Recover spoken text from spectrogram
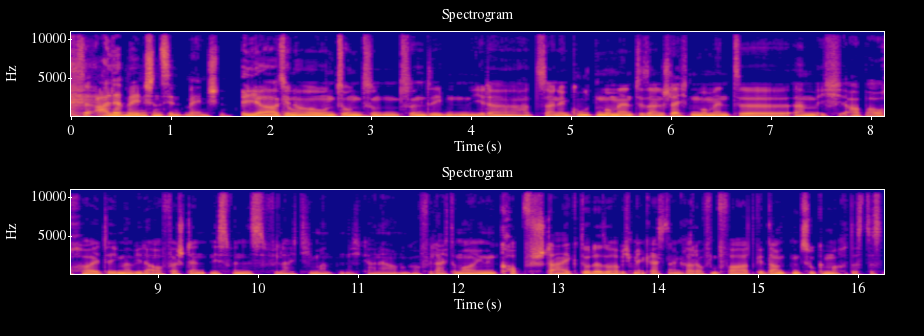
Also alle Menschen sind Menschen. Ja, so. genau. Und, und, und, und, eben jeder hat seine guten Momente, seine schlechten Momente. Ähm, ich habe auch heute immer wieder auch Verständnis, wenn es vielleicht jemanden, ich keine Ahnung, auch vielleicht einmal in den Kopf steigt oder so, habe ich mir gestern gerade auf dem Fahrrad Gedanken zugemacht, dass das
